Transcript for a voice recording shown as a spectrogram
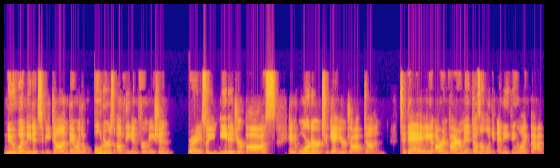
knew what needed to be done. They were the holders of the information. Right. So you needed your boss in order to get your job done. Today, our environment doesn't look anything like that.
